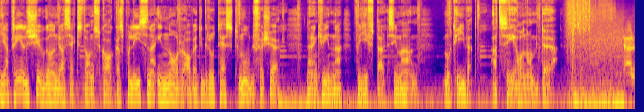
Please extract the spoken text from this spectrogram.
I april 2016 skakas poliserna i norr av ett groteskt mordförsök när en kvinna förgiftar sin man. Motivet? Att se honom dö. Här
